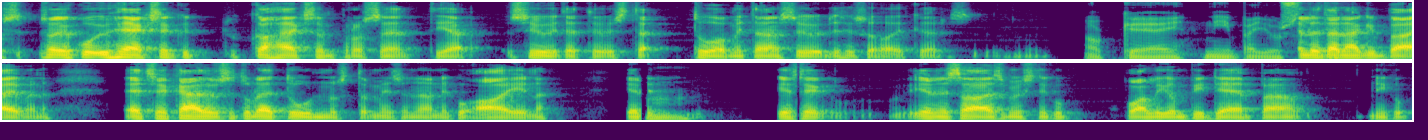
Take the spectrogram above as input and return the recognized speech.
se on joku 98 prosenttia syytetyistä tuomitaan syyllisiksi oikeudessa. Okei, niinpä just. Eli tänäkin päivänä. Että se käytännössä tulee tunnustamisena niin kuin aina. Ja, mm. ja, se, ja ne saa esimerkiksi niin kuin paljon pidempään niin kuin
